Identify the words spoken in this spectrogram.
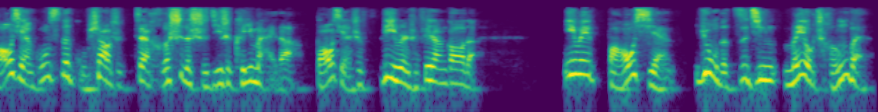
保险公司的股票是在合适的时机是可以买的，保险是利润是非常高的，因为保险用的资金没有成本，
